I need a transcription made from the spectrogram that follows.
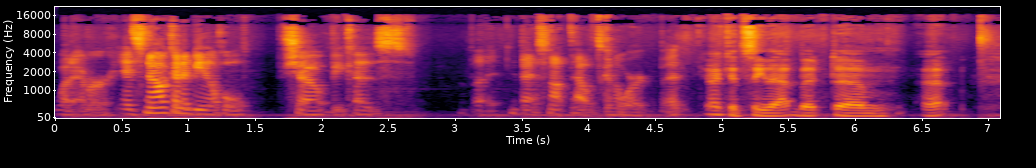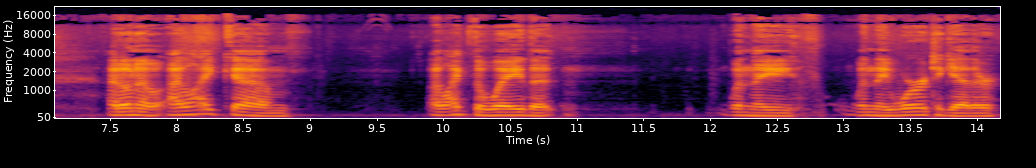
whatever. It's not going to be the whole show because, but that's not how it's going to work. But I could see that, but um, I, I don't know. I like um, I like the way that when they when they were together,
